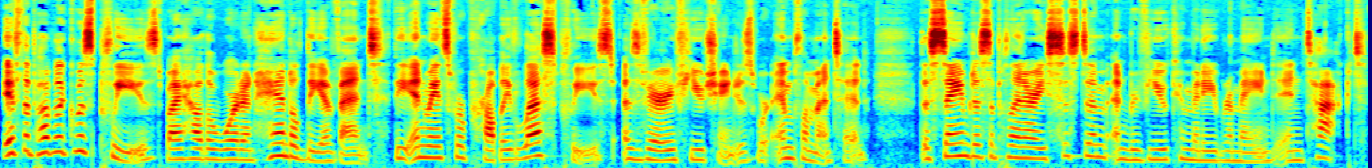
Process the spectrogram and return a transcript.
If the public was pleased by how the warden handled the event, the inmates were probably less pleased as very few changes were implemented. The same disciplinary system and review committee remained intact.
